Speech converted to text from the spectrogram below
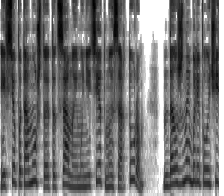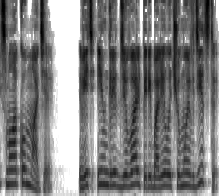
И все потому, что этот самый иммунитет мы с Артуром должны были получить с молоком матери. Ведь Ингрид Дюваль переболела чумой в детстве.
